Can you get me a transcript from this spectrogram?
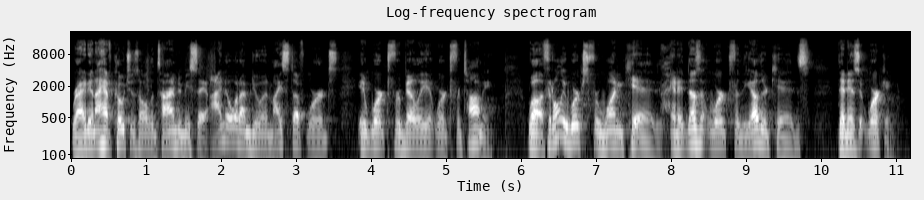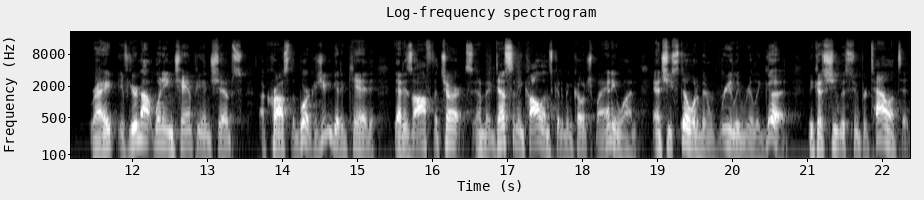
right? And I have coaches all the time to me say, I know what I'm doing. My stuff works. It worked for Billy. It worked for Tommy. Well, if it only works for one kid and it doesn't work for the other kids, then is it working, right? If you're not winning championships across the board, because you can get a kid that is off the charts. I mean, Destiny Collins could have been coached by anyone, and she still would have been really, really good because she was super talented.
